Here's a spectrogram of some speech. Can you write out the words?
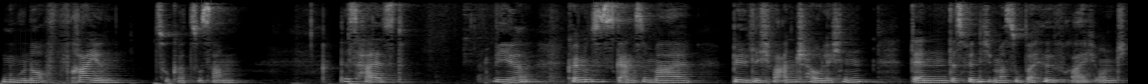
nur noch freien Zucker zusammen. Das heißt, wir können uns das Ganze mal bildlich veranschaulichen, denn das finde ich immer super hilfreich. Und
